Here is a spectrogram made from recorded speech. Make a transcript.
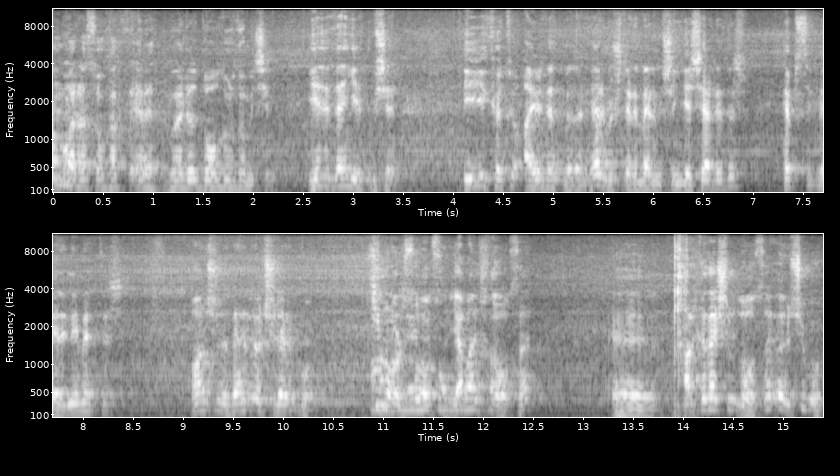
Ben bu böyle. ara sokakta evet böyle doldurduğum için 7'den 70'e iyi kötü ayırt etmeden her müşteri benim için geçerlidir. Hepsi veri nimettir. Onun için de benim ölçülerim bu. Kim Abi, olursa olsun, yabancı da olsa, e, arkadaşım da olsa ölçü bu.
